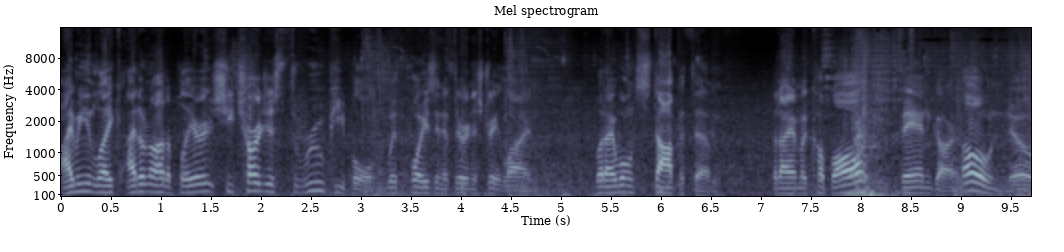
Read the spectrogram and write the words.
I mean, like, I don't know how to play her. She charges through people with poison if they're in a straight line. But I won't stop at them. But I am a Cabal Vanguard. Oh no.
